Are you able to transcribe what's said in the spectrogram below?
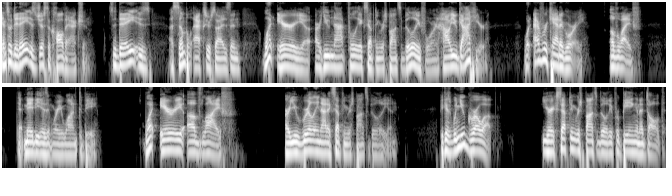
And so today is just a call to action. So today is a simple exercise in what area are you not fully accepting responsibility for and how you got here? Whatever category of life that maybe isn't where you want it to be what area of life are you really not accepting responsibility in? Because when you grow up, you're accepting responsibility for being an adult.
